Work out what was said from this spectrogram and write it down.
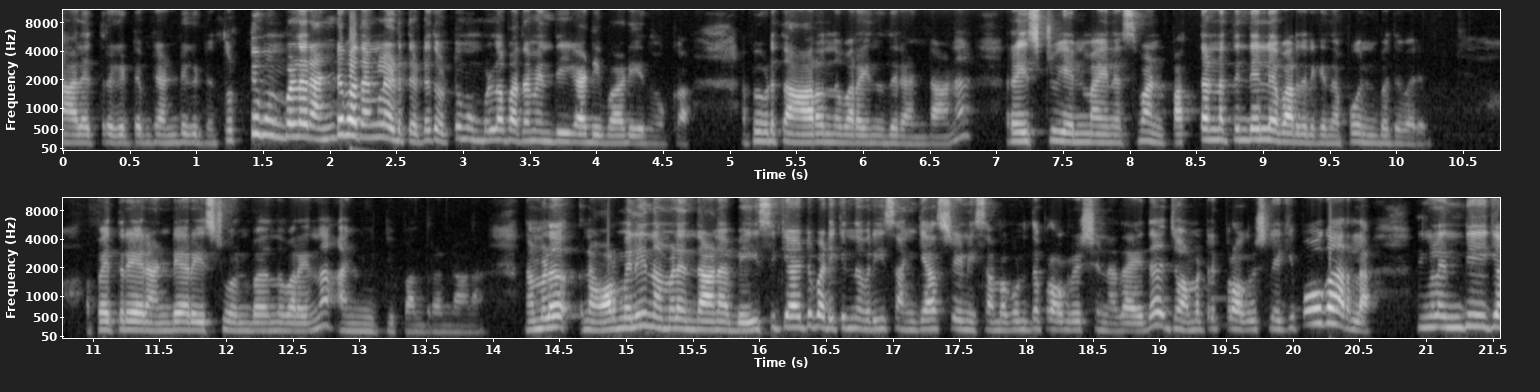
നാല് എത്ര കിട്ടും? രണ്ട് കിട്ടും. തൊട്ട് മുമ്പുള്ള രണ്ട് പദങ്ങൾ എടുത്തിട്ട് തൊട്ട് മുമ്പുള്ള പദം എന്ത് ചെയ്യുക? ഡിവൈഡ് ചെയ്ത് നോക്കുക. അപ്പൊ ഇവിടുത്തെ ആറ് എന്ന് പറയുന്നത് രണ്ടാണ്. Raise to N minus one പത്തെണ്ണത്തിന്റെ അല്ലേ പറഞ്ഞിരിക്കുന്നത്? അപ്പോൾ ഒൻപത് വരും. അപ്പോൾ എത്രയാണ് രണ്ട് റേസ് ടു ഒൻപത് എന്ന് പറയുന്ന അഞ്ഞൂറ്റി പന്ത്രണ്ടാണ് നമ്മൾ നോർമലി നമ്മൾ എന്താണ് ബേസിക് ആയിട്ട് പഠിക്കുന്നവർ ഈ സംഖ്യാശ്രേണി സമഗുണിത പ്രോഗ്രഷൻ അതായത് ജോമെട്രിക് പ്രോഗ്രഷനിലേക്ക് പോകാറില്ല. നിങ്ങൾ എന്ത് ചെയ്യുക?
